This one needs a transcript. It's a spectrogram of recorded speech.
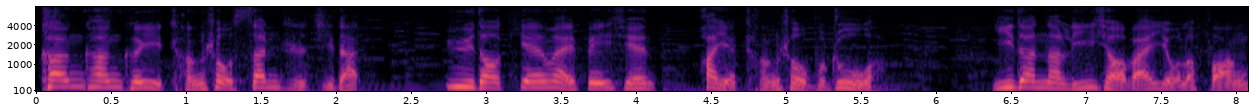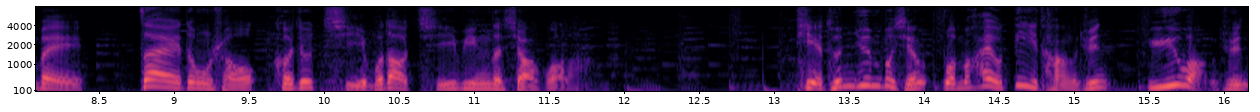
堪堪可以承受三只鸡蛋，遇到天外飞仙，怕也承受不住啊！”一旦那李小白有了防备，再动手可就起不到骑兵的效果了。铁臀军不行，我们还有地躺军、渔网军，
